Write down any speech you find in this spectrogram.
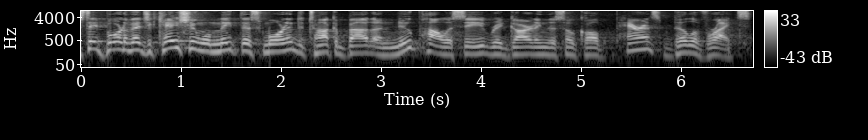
The State Board of Education will meet this morning to talk about a new policy regarding the so called Parents' Bill of Rights.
